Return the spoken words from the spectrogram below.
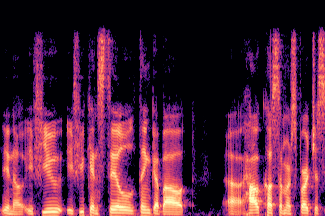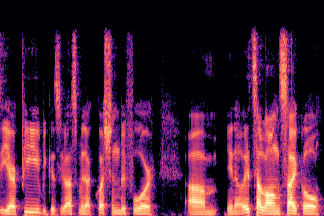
you know, if you if you can still think about uh, how customers purchase ERP, because you asked me that question before, um, you know, it's a long cycle.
